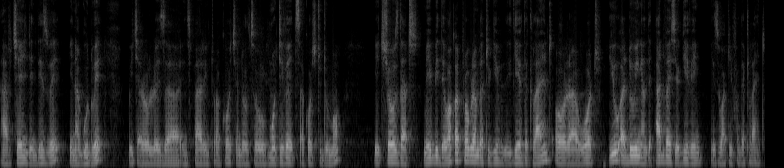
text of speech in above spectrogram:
I've changed in this way, in a good way, which are always uh, inspiring to a coach and also motivates a coach to do more. It shows that maybe the workout program that you give gave the client or uh, what you are doing and the advice you're giving is working for the client.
